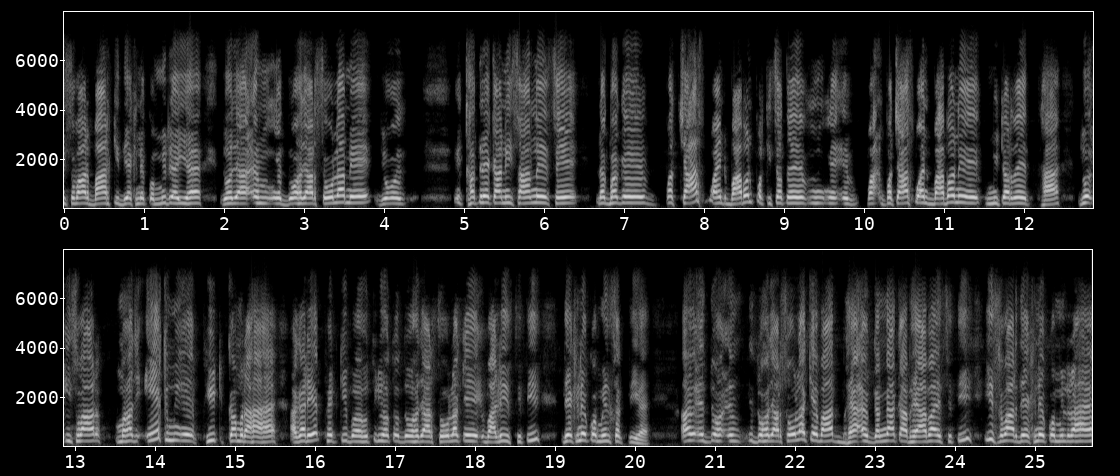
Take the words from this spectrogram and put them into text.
इस बार बाढ़ की देखने को मिल रही है 2000 2016 में जो खतरे का निशान से लगभग पचास पॉइंट बावन प्रतिशत पचास पॉइंट बावन मीटर था, जो इस बार महज एक फीट कम रहा है। अगर एक फीट की बढ़ोतरी हो तो 2016 के वाली स्थिति देखने को मिल सकती है। दो हज़ार सोलह के बाद गंगा का भयावह स्थिति इस बार देखने को मिल रहा है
